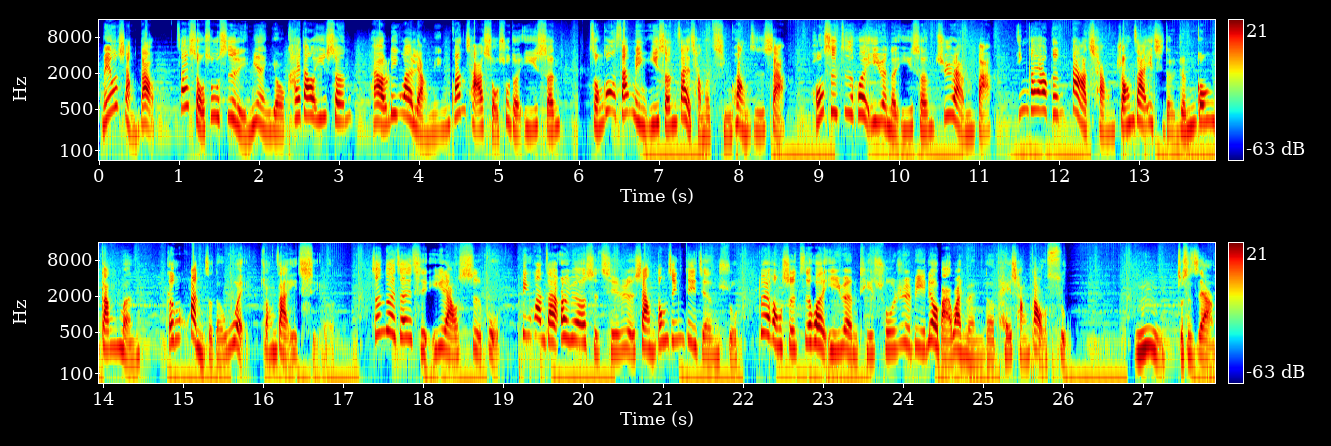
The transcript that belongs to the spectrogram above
没有想到在手术室里面有开刀医生，还有另外两名观察手术的医生，总共三名医生在场的情况之下，红十字会医院的医生居然把应该要跟大肠装在一起的人工肛门跟患者的胃装在一起了。针对这一起医疗事故，病患在二月二十七日向东京地检署对红十字会医院提出日币六百万元的赔偿告诉。嗯，就是这样，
